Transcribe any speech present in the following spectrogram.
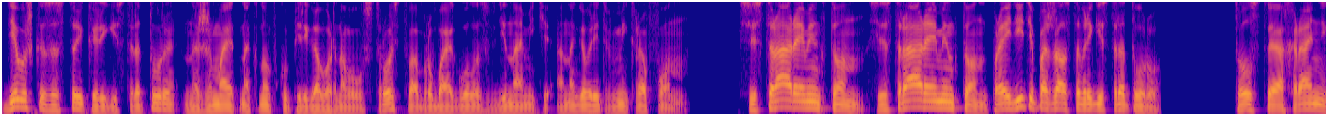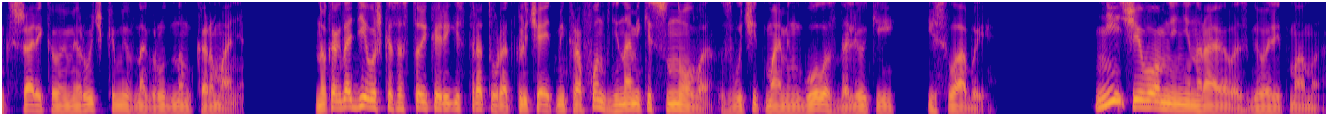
Девушка за стойкой регистратуры нажимает на кнопку переговорного устройства, обрубая голос в динамике. Она говорит в микрофон. «Сестра Ремингтон! Сестра Ремингтон! Пройдите, пожалуйста, в регистратуру!» Толстый охранник с шариковыми ручками в нагрудном кармане. Но когда девушка за стойкой регистратуры отключает микрофон, в динамике снова звучит мамин голос, далекий и слабый. «Ничего мне не нравилось», — говорит мама.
